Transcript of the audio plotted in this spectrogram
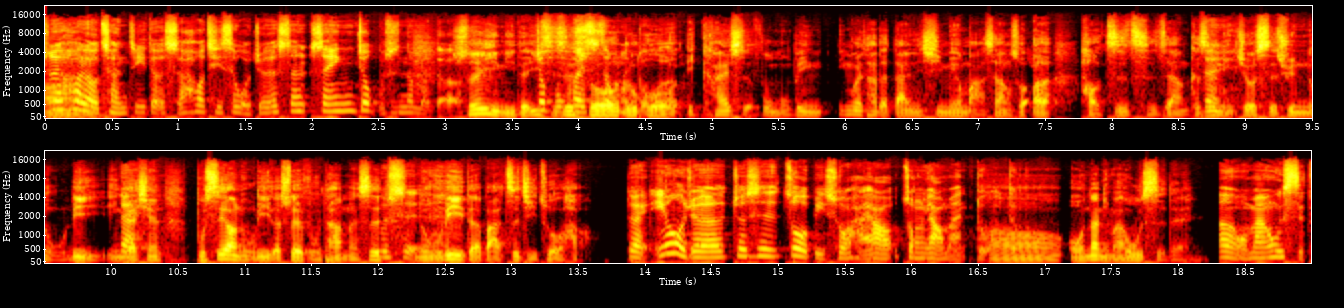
最后有成绩的时候，其实我觉得声声音就不是那么的。所以你的意思是说，如果一开始父母并因为他的担心没有马上说呃好支持这样，可是你就是去努力，应该先不是要努力的说服他们，是努力的把自己做好。对，因为我觉得就是做比说还要重要蛮多的。哦哦，那你蛮务实的欸，嗯，我蛮务实的，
